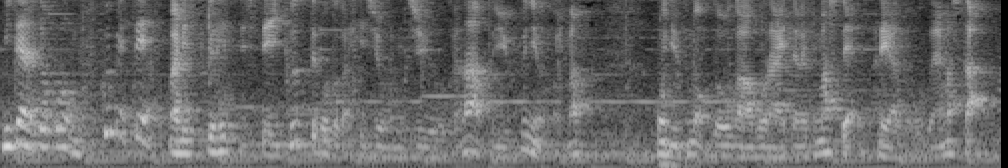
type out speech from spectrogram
みたいなところも含めて、まあ、リスクヘッジしていくってことが非常に重要かなというふうに思います本日も動画をご覧いただきましてありがとうございました。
